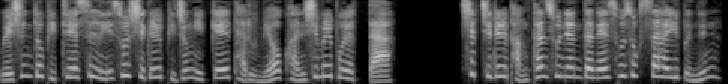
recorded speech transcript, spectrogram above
외신도 BTS 이 소식을 비중 있게 다루며 관심을 보였다. 17일 방탄소년단의 소속사 하이브는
